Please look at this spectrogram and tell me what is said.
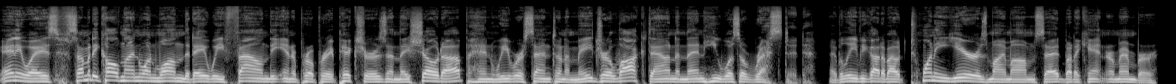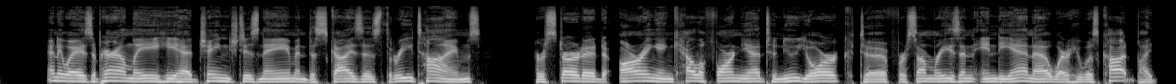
Anyways, somebody called 911 the day we found the inappropriate pictures, and they showed up, and we were sent on a major lockdown, and then he was arrested. I believe he got about 20 years, my mom said, but I can't remember. Anyways, apparently he had changed his name and disguises three times. Her started R-ing in California to New York to, for some reason, Indiana, where he was caught by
